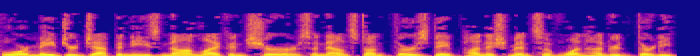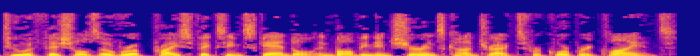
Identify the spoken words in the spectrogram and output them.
Four major Japanese non-life insurers announced on Thursday punishments of 132 officials over a price-fixing scandal involving insurance contracts for corporate clients.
